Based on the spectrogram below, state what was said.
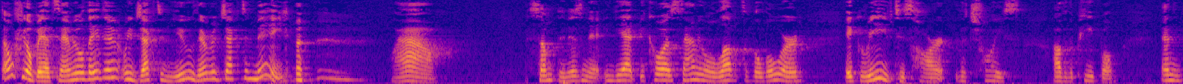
don't feel bad, Samuel. They didn't rejecting you. They're rejecting me. wow. Something, isn't it? And yet because Samuel loved the Lord, it grieved his heart, the choice of the people. And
